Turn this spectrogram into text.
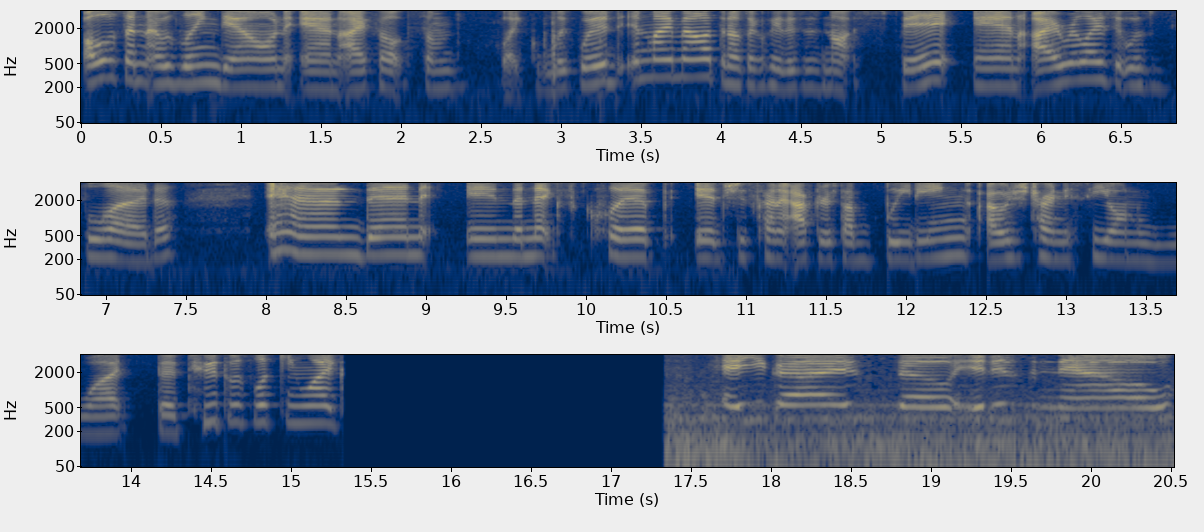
all of a sudden I was laying down and I felt some like liquid in my mouth and I was like, okay, this is not spit. And I realized it was blood and then in the next clip, it's just kind of after it stopped bleeding, I was just trying to see on what the tooth was looking like. Hey you guys, so it is now,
